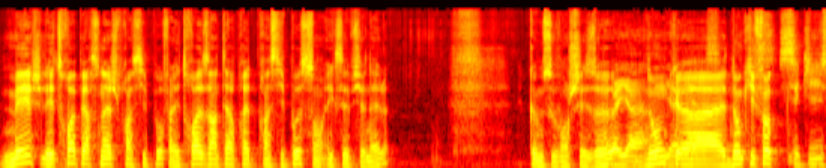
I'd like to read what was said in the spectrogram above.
mais les trois personnages principaux, enfin les trois interprètes principaux sont exceptionnels, comme souvent chez eux. Ah bah, donc, euh, donc il faut. C'est qui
